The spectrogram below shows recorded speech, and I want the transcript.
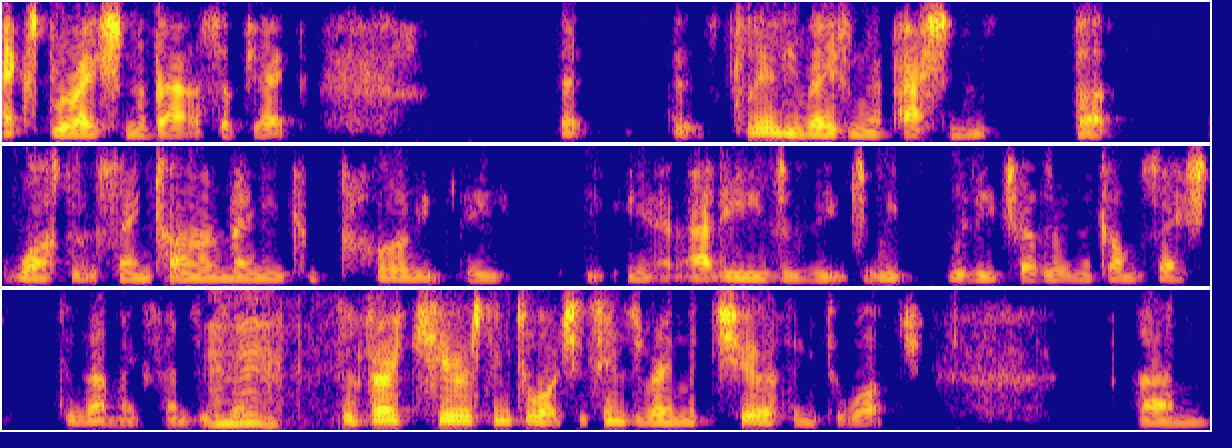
exploration about a subject that that's clearly raising their passions, but whilst at the same time remaining completely you know, at ease with each with each other in the conversation. Does that make sense? It's, a, hmm it's a very curious thing to watch. It seems a very mature thing to watch, um,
